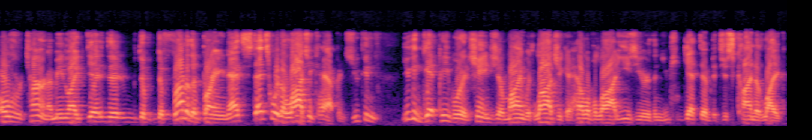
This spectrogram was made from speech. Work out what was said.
overturn. I mean, like the, the the the front of the brain. That's that's where the logic happens. You can you can get people to change their mind with logic a hell of a lot easier than you can get them to just kind of like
